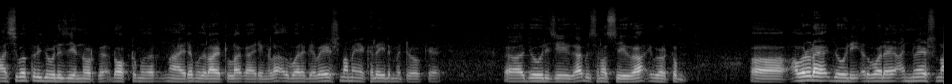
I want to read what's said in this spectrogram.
ആശുപത്രി ജോലി ചെയ്യുന്നവർക്ക് ഡോക്ടർ നായർ മുതലായിട്ടുള്ള കാര്യങ്ങൾ അതുപോലെ ഗവേഷണ മേഖലയിലും മറ്റുമൊക്കെ ജോലി ചെയ്യുക ബിസിനസ് ചെയ്യുക ഇവർക്കും അവരുടെ ജോലി അതുപോലെ അന്വേഷണ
